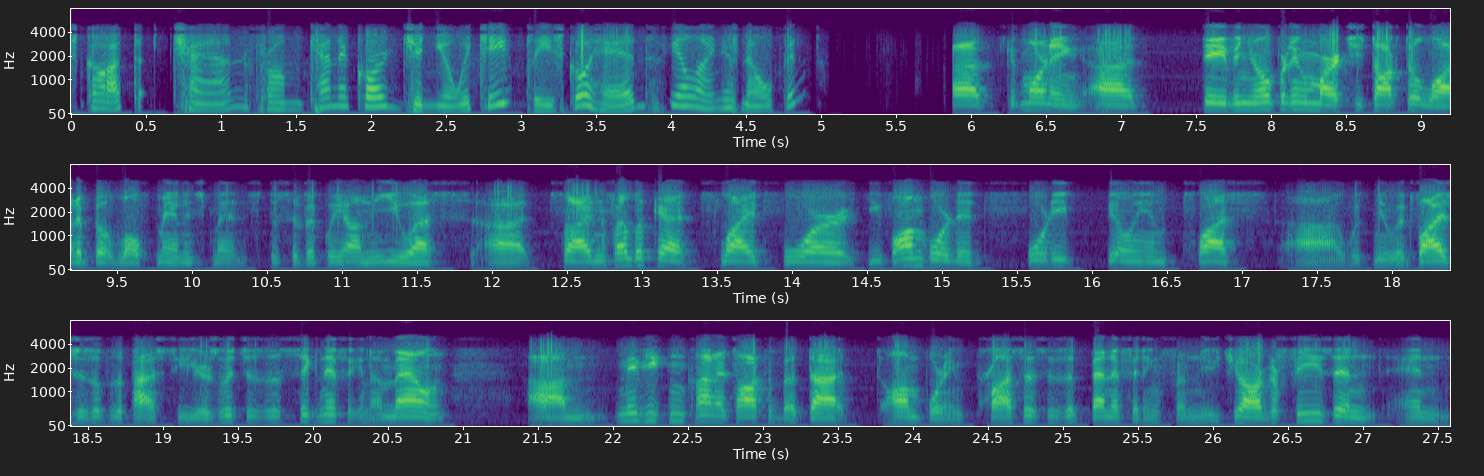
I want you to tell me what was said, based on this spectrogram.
Scott Chan from Canaccord Genuity. Please go ahead. Your line is now open. Uh, good morning. Uh, Dave, in your opening remarks, you talked a lot about wealth management, specifically on the U.S. Uh, side. And if I look at slide four, you've onboarded 40 billion plus with new advisors over the past two years, which is a significant amount. Um, maybe you can kind of talk about that onboarding process. Is it benefiting from new geographies? And and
